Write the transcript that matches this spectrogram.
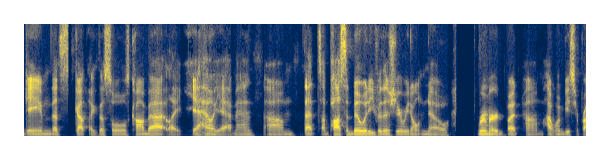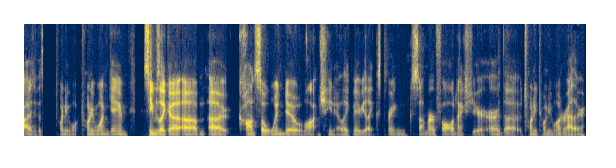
game that's got like the Souls combat. Like, yeah, hell yeah, man. Um, that's a possibility for this year. We don't know, rumored, but um, I wouldn't be surprised if it's 21, 21 game. Seems like a, a, um, a console window launch, you know, like maybe like spring, summer, fall next year, or the 2021 rather.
